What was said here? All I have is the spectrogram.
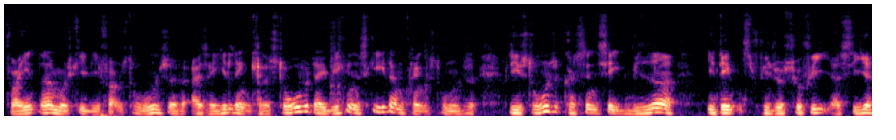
forhindrede måske lige fra Struense, altså hele den katastrofe, der i virkeligheden skete omkring Struense. Fordi Struense går sådan set videre i den filosofi og siger,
